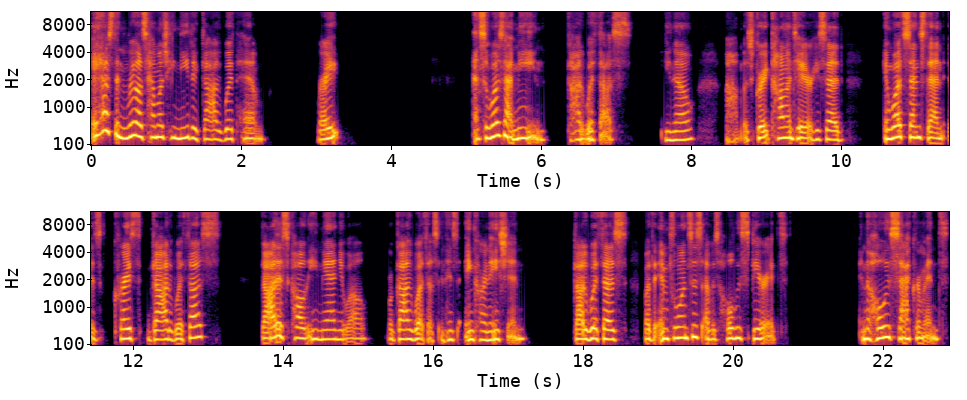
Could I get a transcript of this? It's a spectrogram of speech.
Ahaz didn't realize how much he needed God with him right? And so, what does that mean? God with us, you know? Um, this great commentator, he said, In what sense then is Christ God with us? God is called Emmanuel, or God with us in his incarnation. God with us by the influences of his Holy Spirit, in the Holy Sacrament,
